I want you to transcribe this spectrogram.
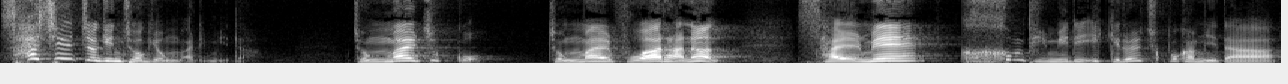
사실적인 적용 말입니다. 정말 죽고 정말 부활하는 삶의 큰 비밀이 있기를 축복합니다.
